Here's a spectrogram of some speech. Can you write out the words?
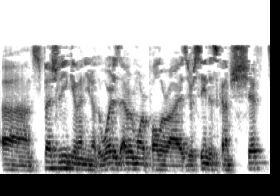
Uh, especially given, you know, the world is ever more polarized. You're seeing this kind of shift,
